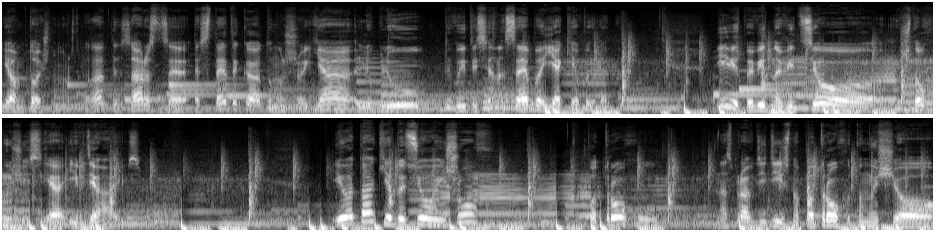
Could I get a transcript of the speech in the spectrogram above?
я вам точно можу сказати, зараз це естетика, тому що я люблю дивитися на себе, як я виглядаю. І відповідно від цього, відштовхуючись, я і вдягаюсь. І отак я до цього йшов потроху. Насправді дійсно потроху, тому що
